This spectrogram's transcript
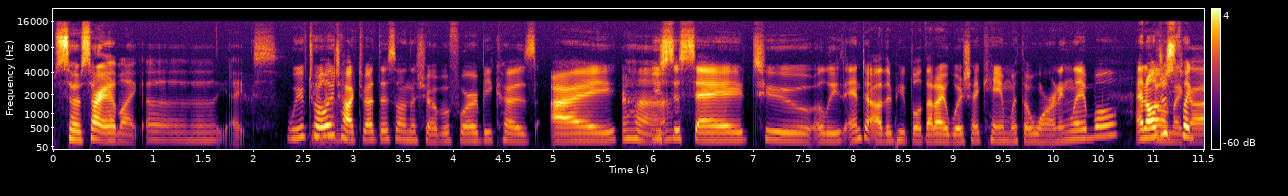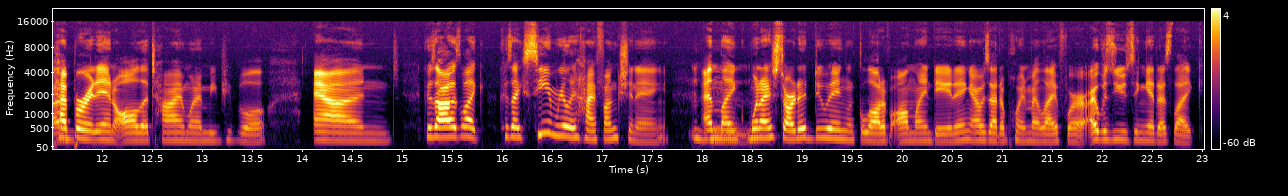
so sorry. I'm like, uh, yikes. We've totally know? talked about this on the show before because I Uh-huh. used to say to Elise and to other people that I wish I came with a warning label, and I'll Oh just like God. pepper it in all the time when I meet people, and because I was like, because I seem really high functioning, And like Mhm. when I started doing like a lot of online dating, I was at a point in my life where I was using it as like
